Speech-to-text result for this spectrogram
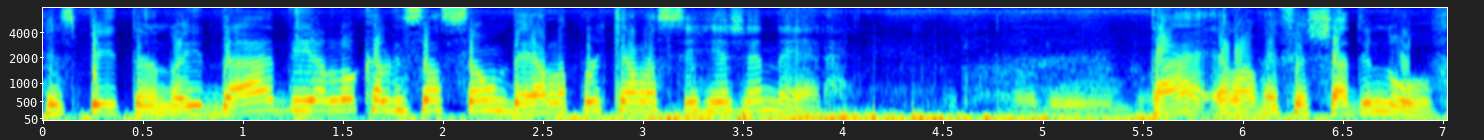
respeitando a idade e a localização dela, porque ela se regenera caramba. tá? Ela vai fechar de novo.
